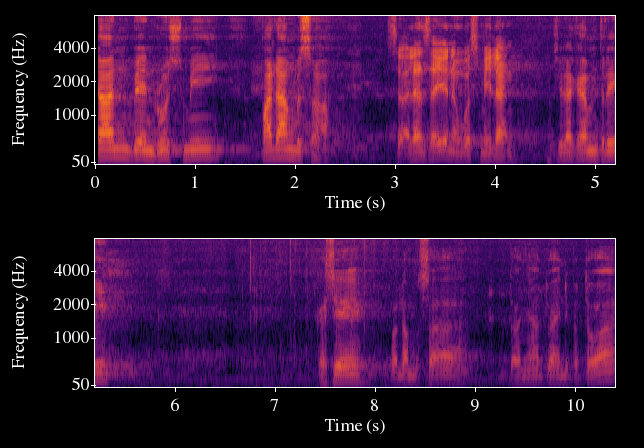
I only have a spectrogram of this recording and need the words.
Dan bin Rusmi, Padang Besar. Soalan saya nombor sembilan. Silakan Menteri. Terima kasih Padang Besar. Tanya Tuan Yang Dipertua.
